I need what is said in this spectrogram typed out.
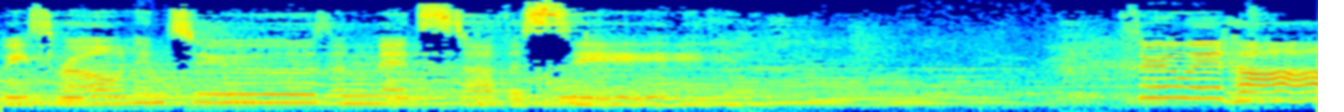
Be thrown into the midst of the sea. Through it all,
